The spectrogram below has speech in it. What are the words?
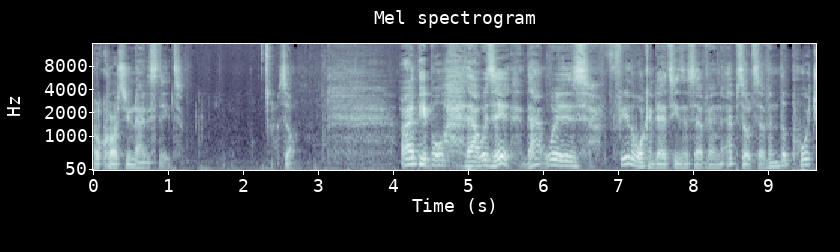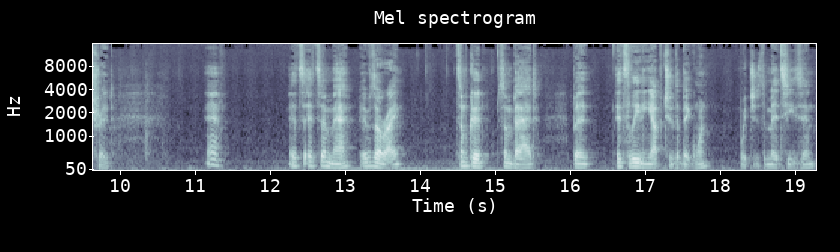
across the United States. So, all right, people, that was it. That was Fear the Walking Dead season seven, episode seven, The Portrait. Yeah, it's it's a meh. It was all right. Some good, some bad, but it's leading up to the big one, which is the mid-season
